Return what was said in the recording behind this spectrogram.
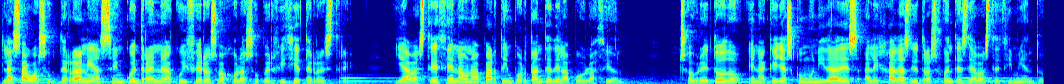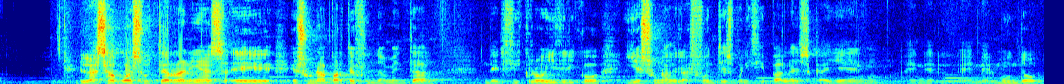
Las aguas subterráneas se encuentran en acuíferos bajo la superficie terrestre y abastecen a una parte importante de la población, sobre todo en aquellas comunidades alejadas de otras fuentes de abastecimiento. Las aguas subterráneas eh, es una parte fundamental del ciclo hídrico y es una de las fuentes principales que hay en, el, mundo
